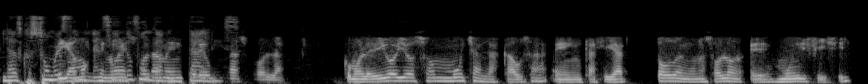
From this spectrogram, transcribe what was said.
Las costumbres Digamos que no es fundamentales. Una sola. Como le digo yo, son muchas las causas. Encasillar todo en uno solo es muy difícil.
